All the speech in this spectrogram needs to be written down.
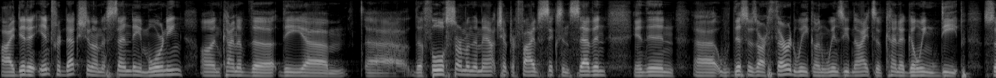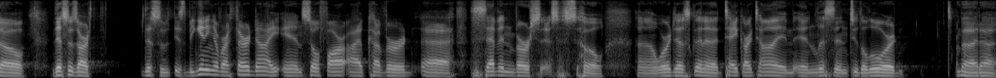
I did an introduction on a Sunday morning on kind of the the um, uh, the full Sermon on the Mount, chapter 5, 6, and 7. And then uh, this is our third week on Wednesday nights of kind of going deep. So this is our this is the beginning of our third night, and so far I've covered uh, seven verses. So uh, we're just going to take our time and listen to the Lord. But uh,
